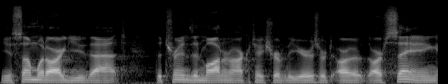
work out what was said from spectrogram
you know, some would argue that the trends in modern architecture over the years are, are, are saying,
